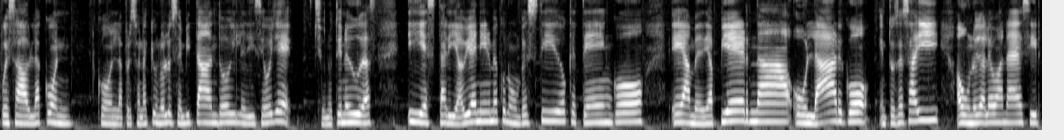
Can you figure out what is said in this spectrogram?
pues habla con, con la persona que uno lo está invitando y le dice, oye, si uno tiene dudas, y estaría bien irme con un vestido que tengo eh, a media pierna o largo. Entonces ahí a uno ya le van a decir,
